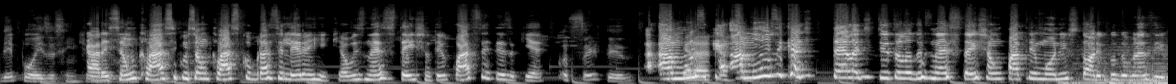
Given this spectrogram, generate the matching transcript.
depois, assim. Cara, isso é um clássico, isso é um clássico brasileiro, Henrique. É o SNES Station, tenho quase certeza que é. Com certeza. A, a música, a música de tela de título do SNES Station é um patrimônio histórico do Brasil.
